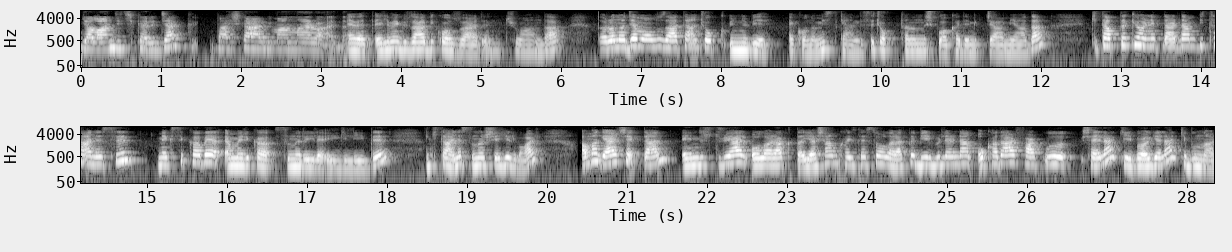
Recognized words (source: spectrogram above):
yalancı çıkaracak başka argümanlar vardı. Evet elime güzel bir koz verdin şu anda. Daron Hocamoğlu zaten çok ünlü bir ekonomist kendisi. Çok tanınmış bu akademik camiada. Kitaptaki örneklerden bir tanesi Meksika ve Amerika sınırı ile ilgiliydi. İki tane sınır şehir var. Ama gerçekten endüstriyel olarak da yaşam kalitesi olarak da birbirlerinden o kadar farklı şeyler ki bölgeler ki bunlar.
